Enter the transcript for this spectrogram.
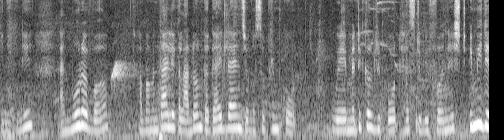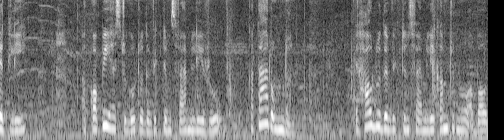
kini kini. And moreover haba mentai le kaladon ka guidelines jong supreme court where medical report has to be furnished immediately. A copy has to go to the victim's family room. Katar umdon. How do the victim's family come to know about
